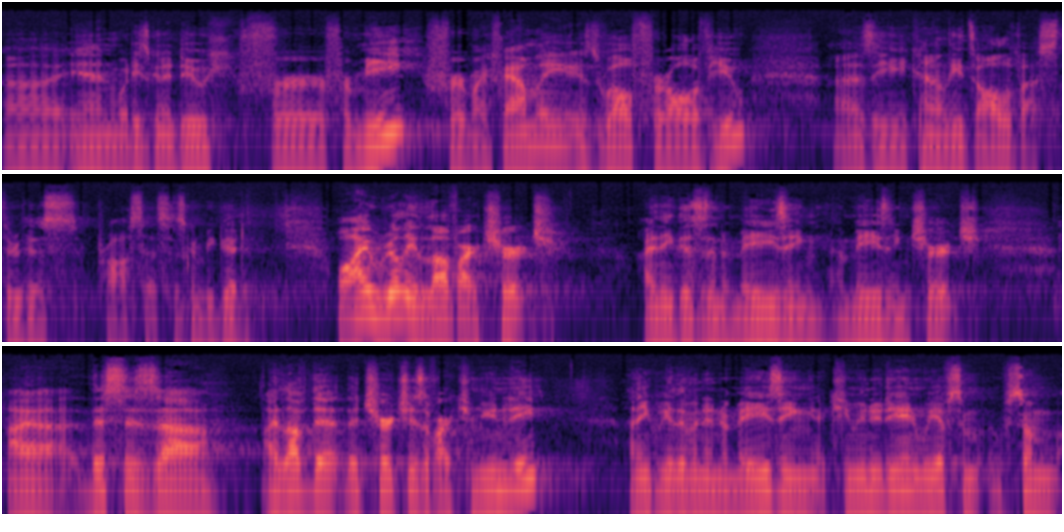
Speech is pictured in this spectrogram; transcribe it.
uh, and what he's going to do for, for me, for my family, as well for all of you, as he kind of leads all of us through this process. It's going to be good. Well, I really love our church. I think this is an amazing, amazing church. Uh, this is, uh, I love the, the churches of our community. I think we live in an amazing community, and we have some, some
